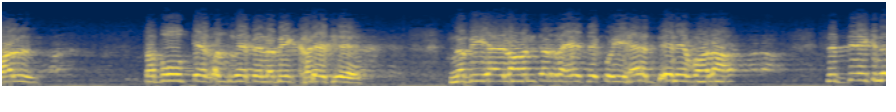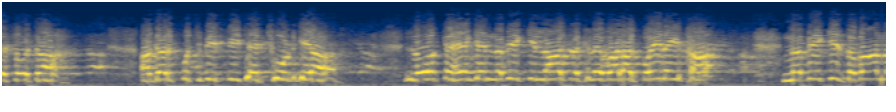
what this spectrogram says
کل تبوک کے غزوے پہ نبی کھڑے تھے۔ نبی اعلان کر رہے تھے کوئی ہے دینے والا۔ صدیق نے سوچا، اگر کچھ بھی پیچھے چھوٹ گیا، لوگ کہیں گے نبی کی لاج رکھنے والا کوئی نہیں تھا۔ نبی کی زبان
